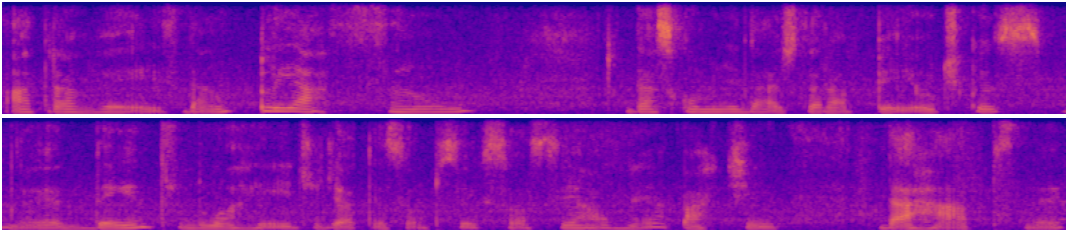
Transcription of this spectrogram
através da ampliação das comunidades terapêuticas né, dentro de uma rede de atenção psicossocial, né, a partir da RAPS. Né.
